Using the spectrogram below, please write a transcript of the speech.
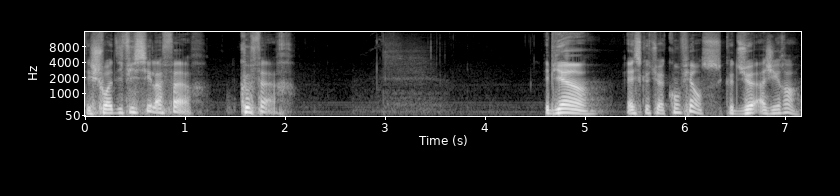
des choix difficiles à faire. Que faire? Eh bien, est-ce que tu as confiance que Dieu agira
